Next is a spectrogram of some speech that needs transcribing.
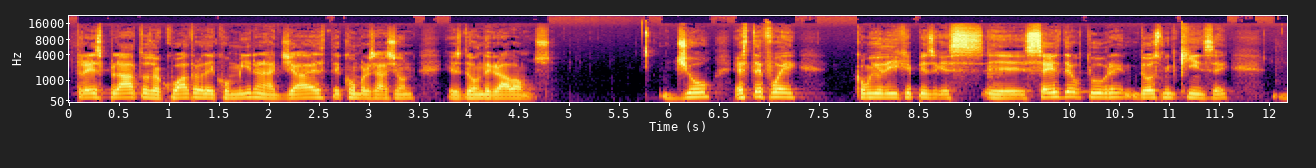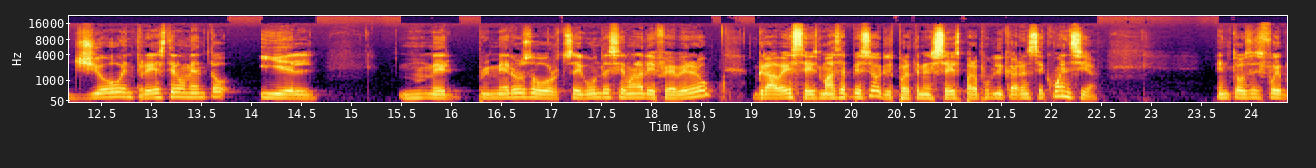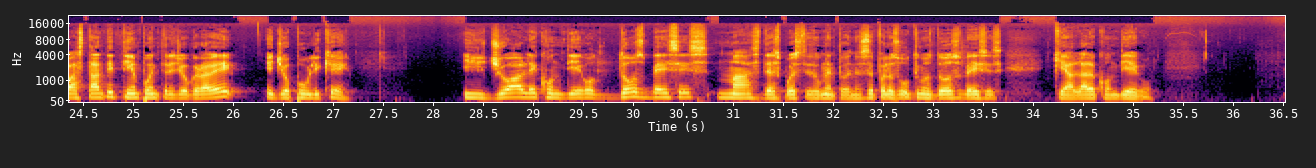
tres platos o cuatro de comida. Allá esta conversación es donde grabamos. Yo, este fue, como yo dije, pienso que es 6 eh, de octubre de 2015. Yo entre este momento y el, el primeros o segunda semana de febrero grabé seis más episodios para tener seis para publicar en secuencia. Entonces fue bastante tiempo entre yo grabé y yo publiqué. Y yo hablé con Diego dos veces más después de ese momento. Entonces fue los últimos dos veces que he hablado con Diego.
